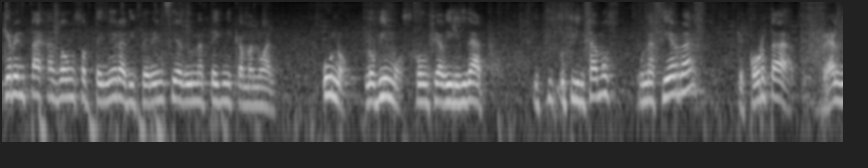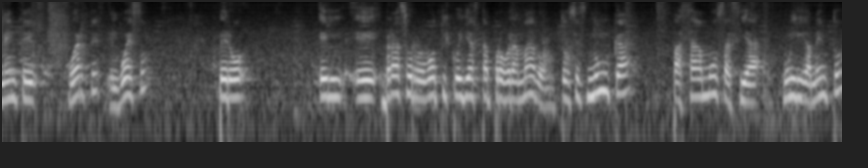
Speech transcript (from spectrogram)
¿Qué ventajas vamos a obtener a diferencia de una técnica manual? Uno, lo vimos, confiabilidad. Utilizamos una sierra que corta realmente fuerte el hueso, pero el eh, brazo robótico ya está programado, entonces nunca pasamos hacia un ligamento,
